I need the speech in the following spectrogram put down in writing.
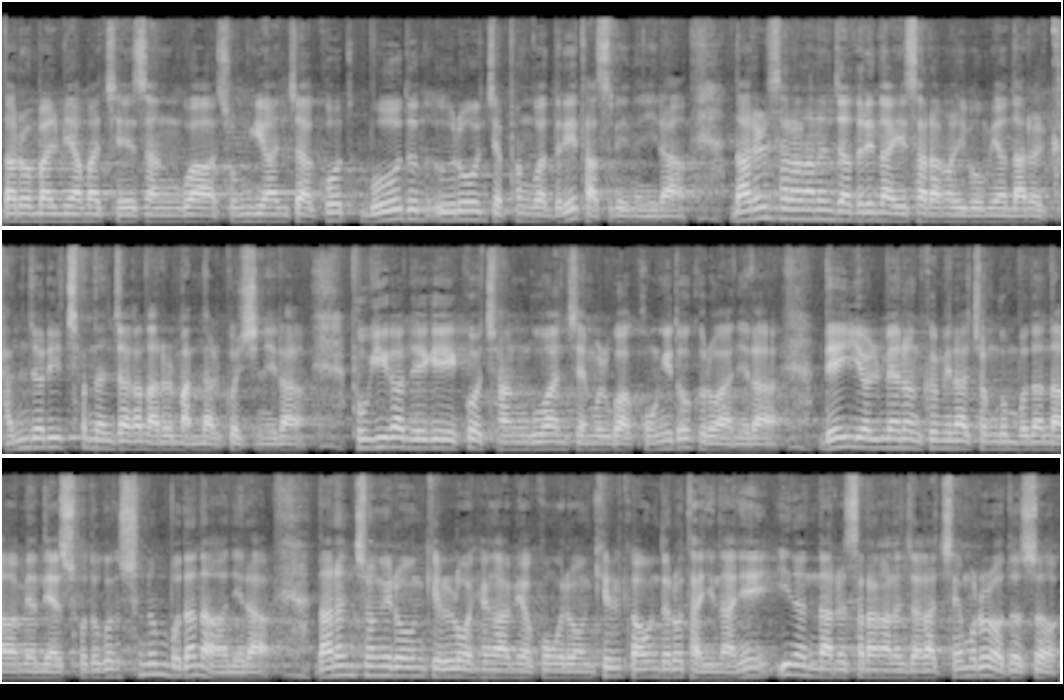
나로 말미암아 재상과 존귀한 자 곧 모든 의로운 재판관들이 다스리느니라. 나를 사랑하는 자들이 나의 사랑을 입으며 나를 간절히 찾는 자가 나를 만날 것이니라. 부귀가 내게 있고 장구한 재물과 공의도 그러하니라. 내 열매는 금이나 정금보다 나으며 내 소득은 수능보다 나으니라 나는 정의로운 길로 행하며 공의로 의로운 길 가운데로 다니나니 이는 나를 사랑하는 자가 재물을 얻어서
